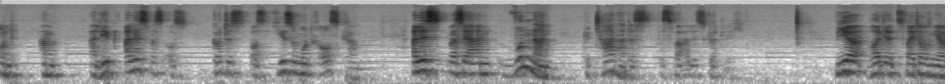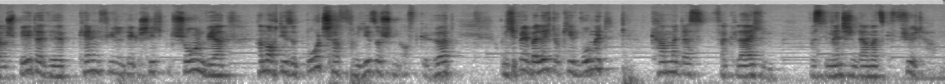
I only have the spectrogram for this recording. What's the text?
und haben erlebt alles, was aus Gottes, aus Jesu Mund rauskam. Alles, was er an Wundern getan hat, das, das war alles göttlich. Wir heute 2000 Jahre später, wir kennen viele der Geschichten schon, wir haben auch diese Botschaft von Jesus schon oft gehört. Und ich habe mir überlegt, okay, womit kann man das vergleichen, was die Menschen damals gefühlt haben?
